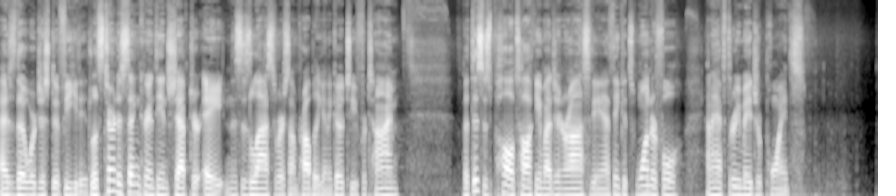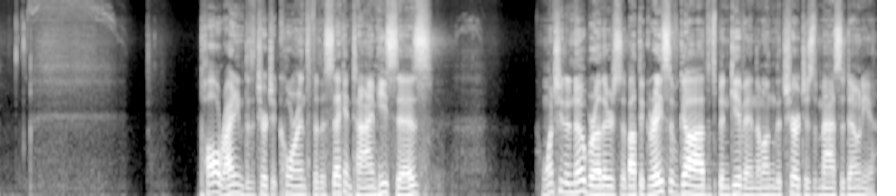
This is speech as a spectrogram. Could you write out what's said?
as though we're just defeated? Let's turn to 2 Corinthians chapter 8, and this is the last verse I'm probably going to go to for time. But this is Paul talking about generosity, and I think it's wonderful, and I have three major points. Paul, writing to the church at Corinth for the second time, he says, I want you to know, brothers, about the grace of God that's been given among the churches of Macedonia.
